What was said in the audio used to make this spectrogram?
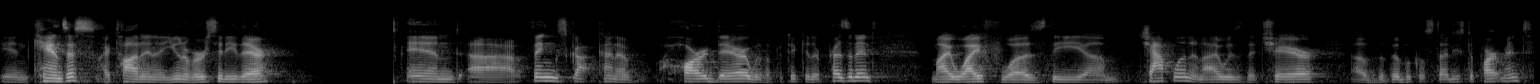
in Kansas. I taught in a university there. And uh, things got kind of hard there with a particular president. My wife was the um, chaplain, and I was the chair of the Biblical Studies Department.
